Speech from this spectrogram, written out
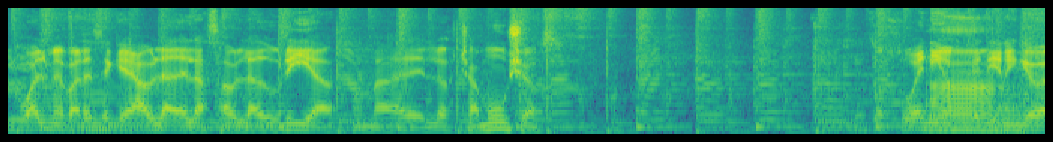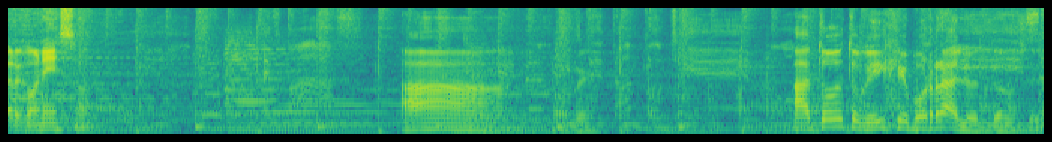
Igual me parece que habla de las habladurías, de los chamullos. Sueños Ah. que tienen que ver con eso. Ah, ok. Ah, todo esto que dije, borralo entonces.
